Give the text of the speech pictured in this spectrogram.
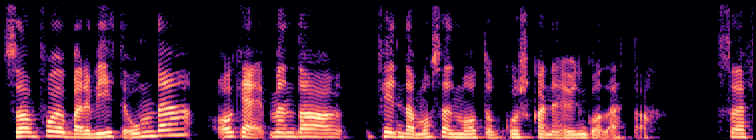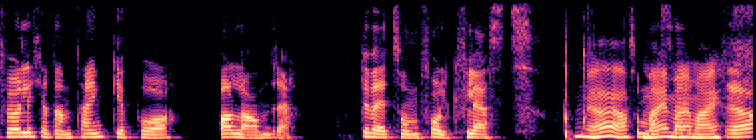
Så de får jo bare vite om det. Ok, Men da finner de også en måte om hvordan kan jeg unngå dette. Så jeg føler ikke at de tenker på alle andre. Du vet, som folk flest. Ja, ja. Meg, meg, meg. Ja.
